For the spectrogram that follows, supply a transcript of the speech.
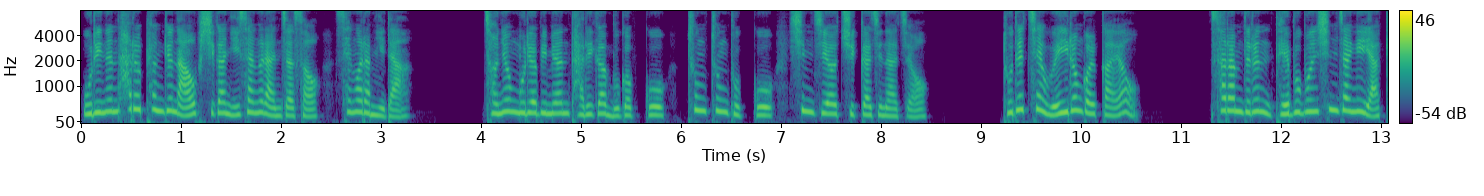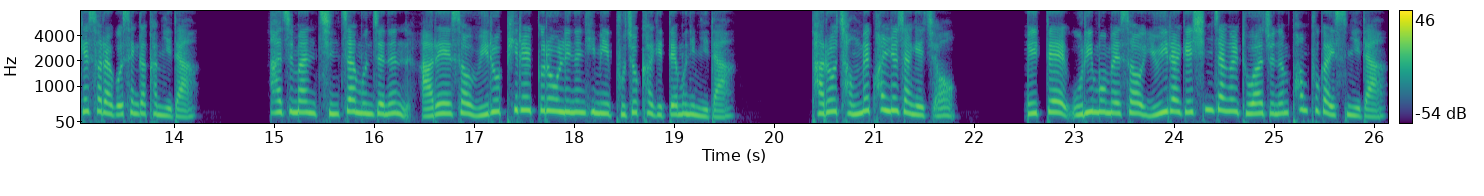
우리는 하루 평균 9시간 이상을 앉아서 생활합니다. 저녁 무렵이면 다리가 무겁고 퉁퉁 붓고 심지어 쥐까지 나죠. 도대체 왜 이런 걸까요? 사람들은 대부분 심장이 약해서라고 생각합니다. 하지만 진짜 문제는 아래에서 위로 피를 끌어올리는 힘이 부족하기 때문입니다. 바로 정맥 환류 장애죠. 이때 우리 몸에서 유일하게 심장을 도와주는 펌프가 있습니다.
